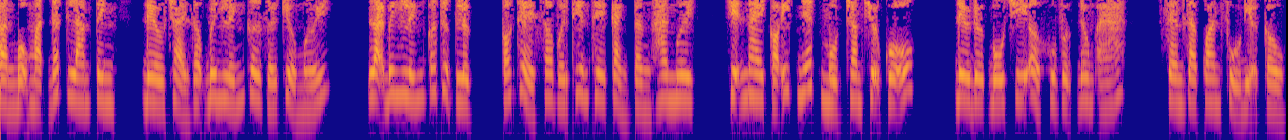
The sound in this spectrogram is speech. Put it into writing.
toàn bộ mặt đất lam tinh đều trải rộng binh lính cơ giới kiểu mới. Loại binh lính có thực lực có thể so với thiên thê cảnh tầng hai mươi, hiện nay có ít nhất một trăm triệu cỗ, đều được bố trí ở khu vực đông á. Xem ra quan phủ địa cầu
